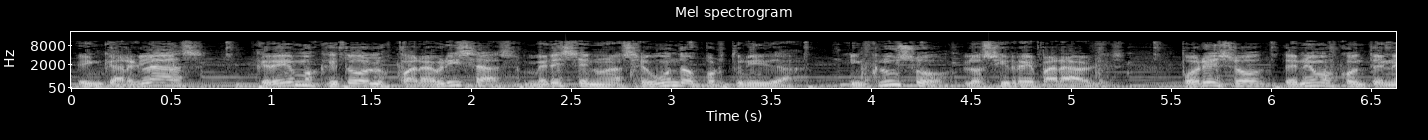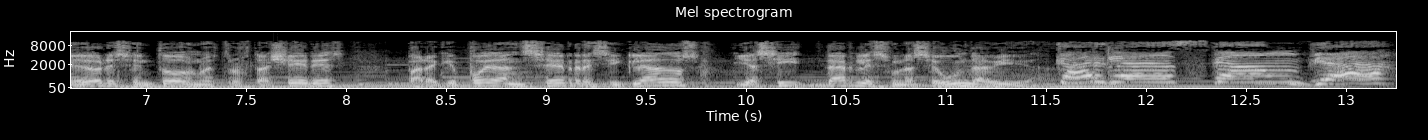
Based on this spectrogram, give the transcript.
En Carglass creemos que todos los parabrisas merecen una segunda oportunidad, incluso los irreparables. Por eso tenemos contenedores en todos nuestros talleres para que puedan ser reciclados y así darles una segunda vida. Carglass cambia,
